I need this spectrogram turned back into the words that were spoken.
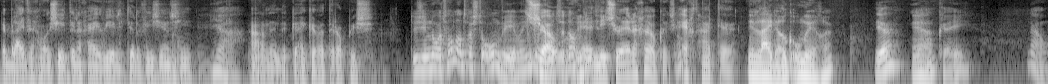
dan blijf je gewoon zitten. Dan ga je weer de televisie aanzien. ja. Aan en dan kijken wat erop is. Dus in Noord-Holland was de onweer, maar hier in Zo, Rotterdam eh, niet. niet zo erg ook. Het is echt hard. eh. In Leiden ook onweer hoor. Ja? Ja. Oké. Nou,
